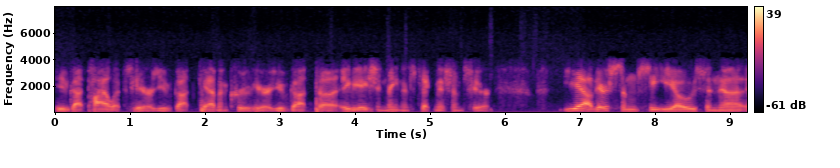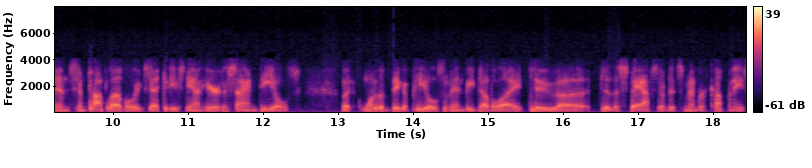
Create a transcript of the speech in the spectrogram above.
You've got pilots here, you've got cabin crew here, you've got uh, aviation maintenance technicians here. Yeah, there's some CEOs and uh, and some top-level executives down here to sign deals. But one of the big appeals of NBAA to uh, to the staffs of its member companies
